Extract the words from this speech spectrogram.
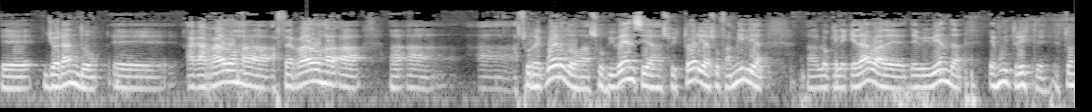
eh, llorando, agarrados, a, aferrados a a, sus recuerdos, a sus vivencias, a su historia, a su familia, a lo que le quedaba de, vivienda, es muy triste. Esto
